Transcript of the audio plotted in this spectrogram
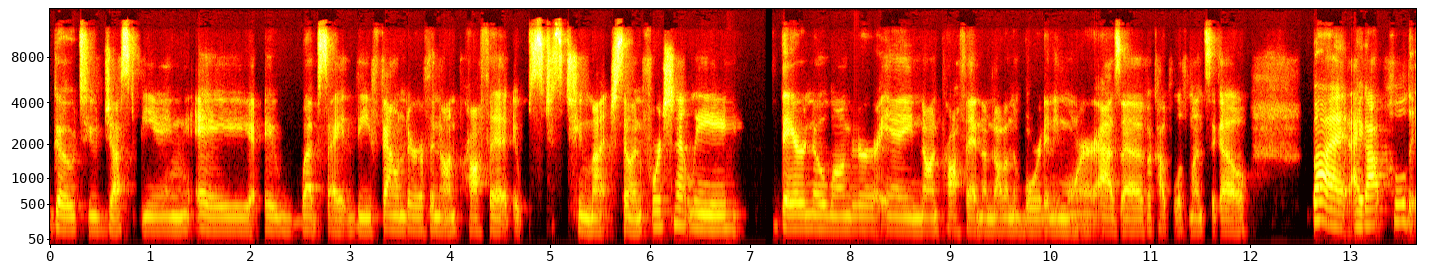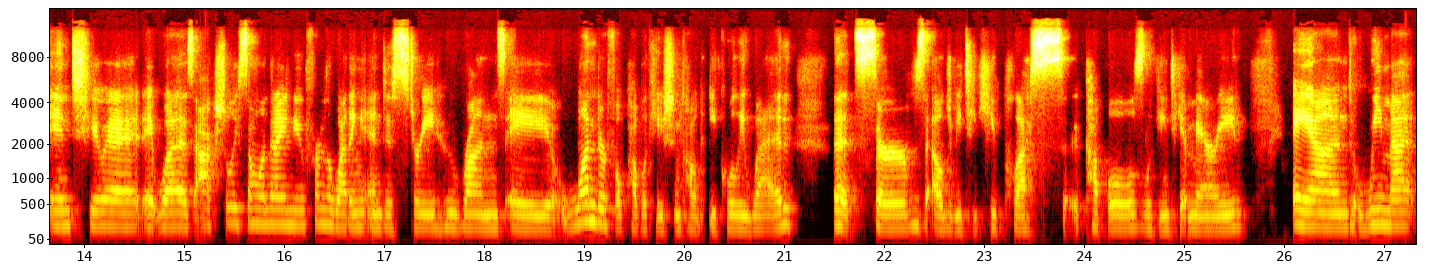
go to just being a a website. The founder of the nonprofit, it was just too much. So unfortunately, they're no longer a nonprofit and I'm not on the board anymore as of a couple of months ago. But I got pulled into it. It was actually someone that I knew from the wedding industry who runs a wonderful publication called Equally Wed that serves LGBTQ plus couples looking to get married. And we met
